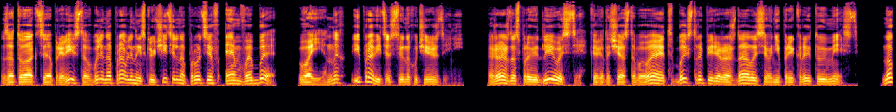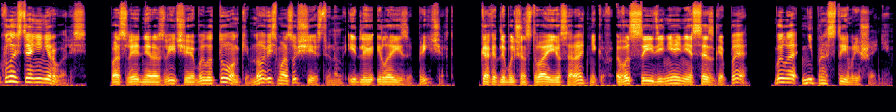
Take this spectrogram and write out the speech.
Зато акции апрелистов были направлены исключительно против МВБ, военных и правительственных учреждений. Жажда справедливости, как это часто бывает, быстро перерождалась в неприкрытую месть. Но к власти они не рвались. Последнее различие было тонким, но весьма существенным, и для Элоизы Причард, как и для большинства ее соратников, воссоединение с СГП было непростым решением.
